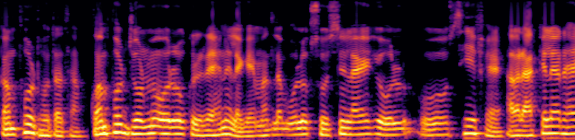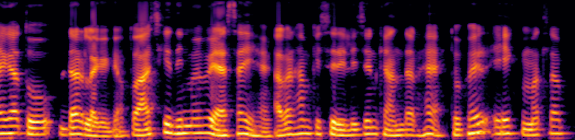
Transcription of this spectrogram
कंफर्ट होता था। कंफर्ट जोन में वो लोग रहने लगे। मतलब वो लोग सोचने लगे कि वो, वो सेफ़ है। अगर अकेला रहेगा तो डर लगेगा। तो आज के दिन में भी ऐसा ही है। अगर हम किसी रिलीजन के अंदर है तो फिर एक मतलब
